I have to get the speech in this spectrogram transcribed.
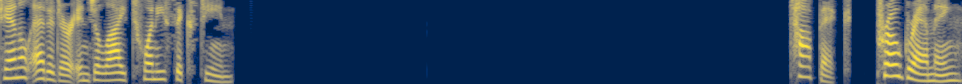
channel editor in July 2016. Topic. Programming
